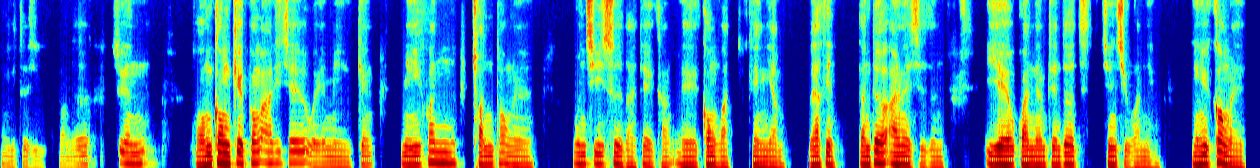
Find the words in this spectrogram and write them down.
伊就是反而虽然我们讲结讲啊，你这为民经面款传统的。温习室内底讲诶讲法经验不要紧，等到安尼时阵，伊诶观念变得真受欢迎，因为讲诶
